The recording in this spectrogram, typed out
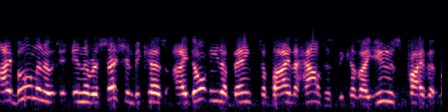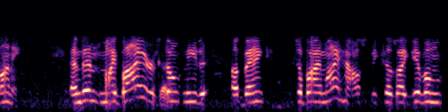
I boom in a, in the recession because I don't need a bank to buy the houses because I use private money, and then my buyers okay. don't need a bank to buy my house because I give them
